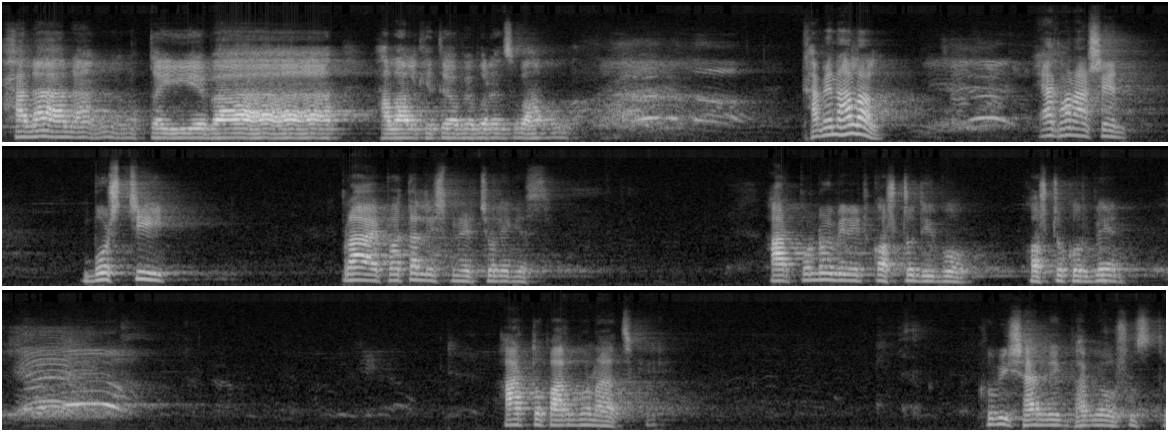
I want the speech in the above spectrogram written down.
হালালাং তৈয়বা হালাল খেতে হবে বলেন, সুবহানাল্লাহ। খাবেন হালাল? এখন আসেন বসছি প্রায় পঁয়তাল্লিশ মিনিট চলে গেছে। আর পনেরো মিনিট কষ্ট দিব। কষ্ট করবেন? আর তো পারব না আজকে। খুবই শারীরিকভাবে অসুস্থ।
